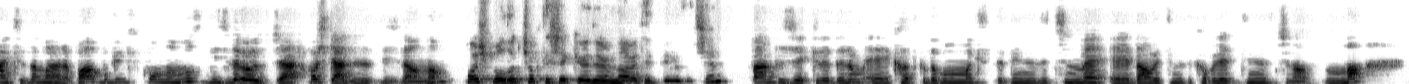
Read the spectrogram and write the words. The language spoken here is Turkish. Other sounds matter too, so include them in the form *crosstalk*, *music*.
herkese merhaba. Bugünkü konuğumuz Dicle Özcer. Hoş geldiniz Dicle Hanım. Hoş bulduk. Çok teşekkür ediyorum davet ettiğiniz için. Ben teşekkür ederim e, katkıda bulunmak istediğiniz için ve e, davetimizi kabul ettiğiniz için aslında.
